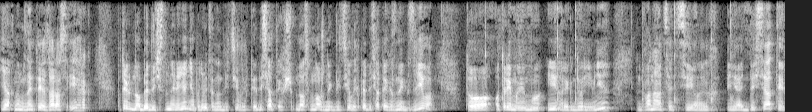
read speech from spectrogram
Як нам знайти зараз y? Потрібно обидві частини рівняння поділити на 2,5, щоб у нас множник 2,5 зник зліва, то отримаємо y дорівнює 12,5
